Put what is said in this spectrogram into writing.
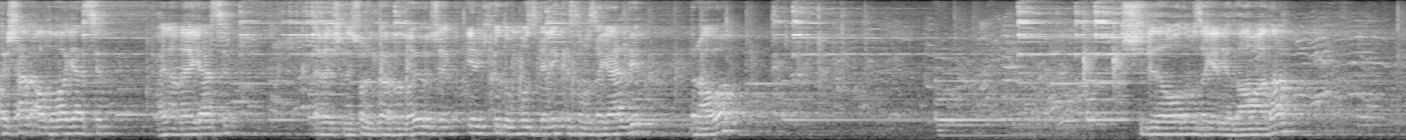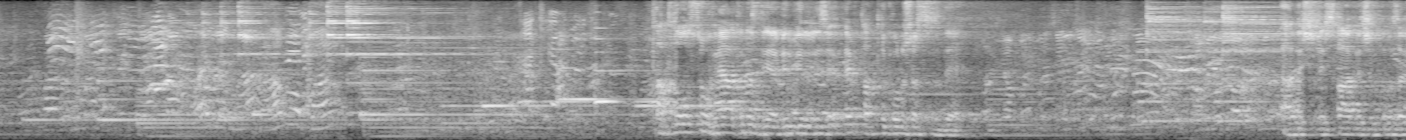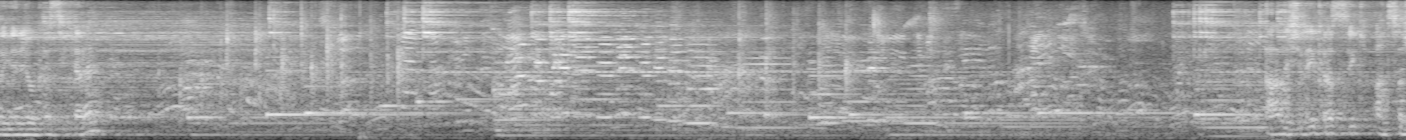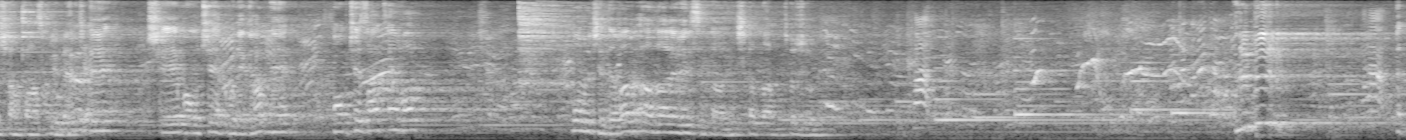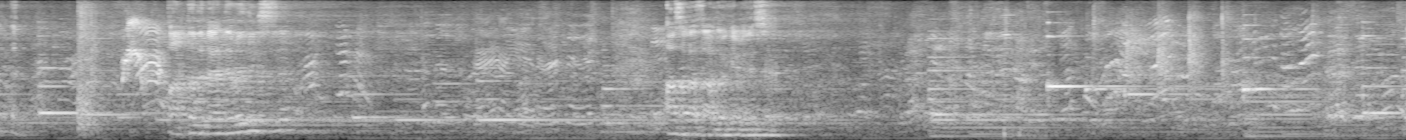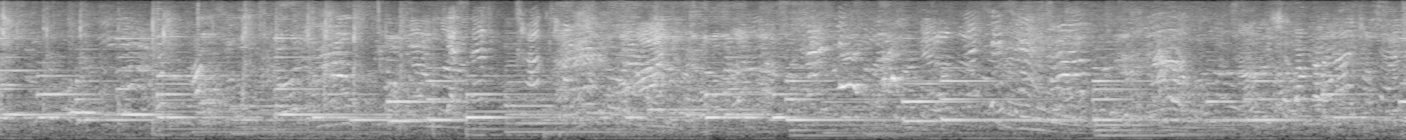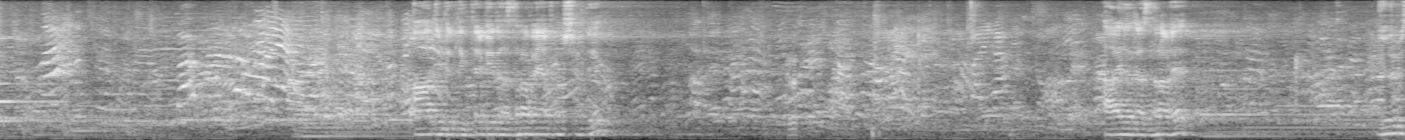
alkışlar ablama gelsin. Kaynanaya gelsin. Evet şimdi çocuklarını doyuracak. İlk yudumumuz gelin kızımıza geldi. Bravo. Şimdi de oğlumuza geliyor damada. Tatlı olsun hayatınız diye birbirinize hep tatlı konuşasınız diye. Hadi şimdi sağ gıcıklığınıza geliyor kasikere. Şimdi klasik atsa şampanskoyu bence. Böyle şey momça kolegram ve momça zaten var. Mum içinde var. Allah ne verirsin daha inşallah çocuğum. Lübür! Patladı ben demedim size. Azar azar dökebilirsin.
